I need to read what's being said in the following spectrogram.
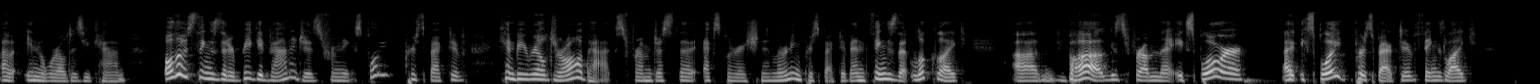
uh, in the world as you can, all those things that are big advantages from the exploit perspective can be real drawbacks from just the exploration and learning perspective and things that look like um, bugs from the explorer uh, exploit perspective things like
